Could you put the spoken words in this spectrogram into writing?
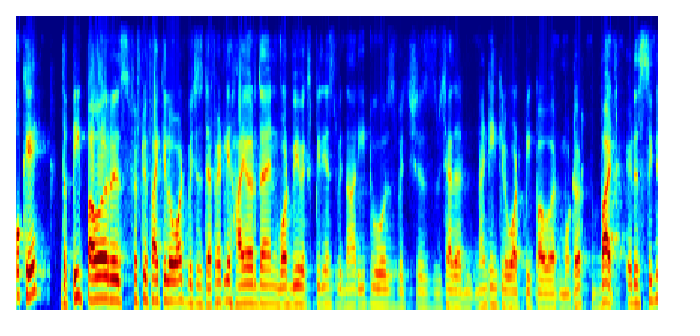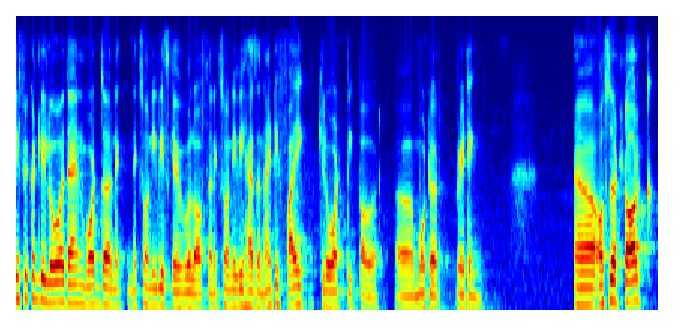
okay. The peak power is 55 kilowatt, which is definitely higher than what we've experienced with our E2os, which is which has a 19 kilowatt peak power motor. But it is significantly lower than what the ne- Nexon EV is capable of. The Nexon EV has a 95 kilowatt peak power uh, motor rating. Uh, also, the torque,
